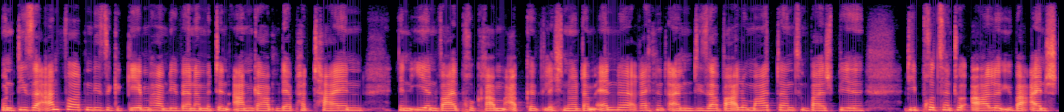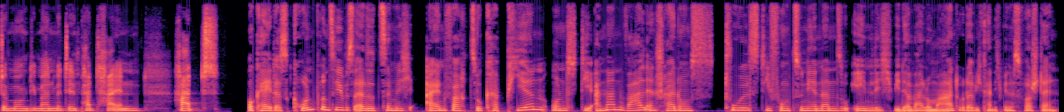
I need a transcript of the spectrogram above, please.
Und diese Antworten, die sie gegeben haben, die werden dann mit den Angaben der Parteien in ihren Wahlprogrammen abgeglichen. Und am Ende errechnet einem dieser Valomat dann zum Beispiel die prozentuale Übereinstimmung, die man mit den Parteien hat. Okay, das Grundprinzip ist also ziemlich einfach zu kapieren und die anderen Wahlentscheidungstools, die funktionieren dann so ähnlich wie der Wahlomat oder wie kann ich mir das vorstellen?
